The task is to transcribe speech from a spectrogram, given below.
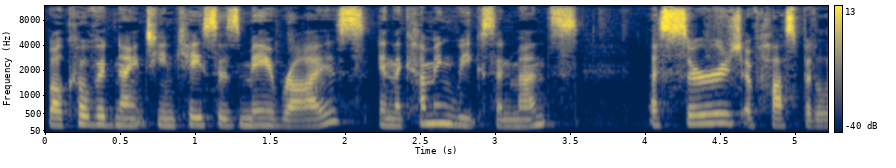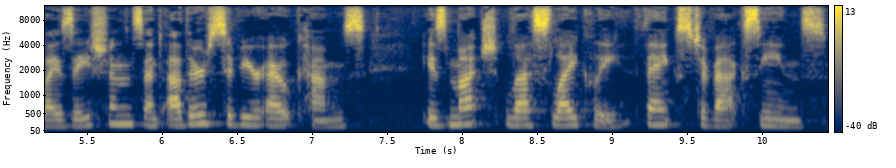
While COVID-19 cases may rise in the coming weeks and months, a surge of hospitalizations and other severe outcomes is much less likely thanks to vaccines.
